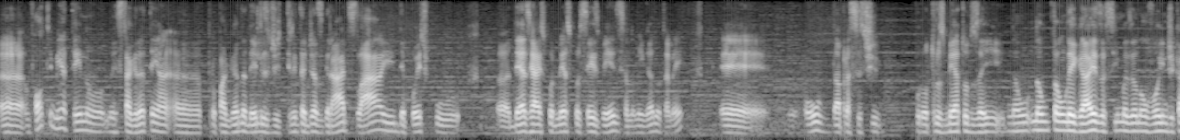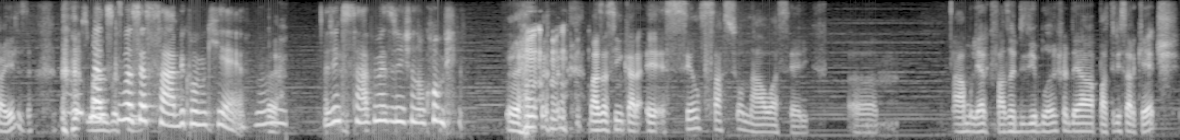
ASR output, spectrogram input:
Ah, volta e meia tem no, no Instagram, tem a, a propaganda deles de 30 dias grátis lá e depois, tipo, ah, 10 reais por mês por seis meses, se eu não me engano também. É, ou dá pra assistir por outros métodos aí, não, não tão legais assim, mas eu não vou indicar eles, né? Os Mas, métodos que assim- você sabe como que é. Hum, A gente sabe, mas a gente não comenta. É. Mas assim, cara, é sensacional a série. Ah, a mulher que faz a Didi Blanchard é a Patrícia Arquette.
